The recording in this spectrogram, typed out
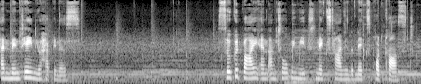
and maintain your happiness. So, goodbye, and until we meet next time in the next podcast.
